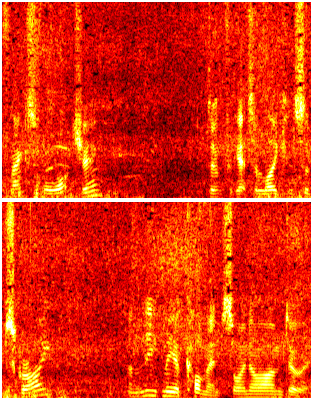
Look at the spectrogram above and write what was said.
thanks for watching. Don't forget to like and subscribe and leave me a comment so I know I'm doing.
